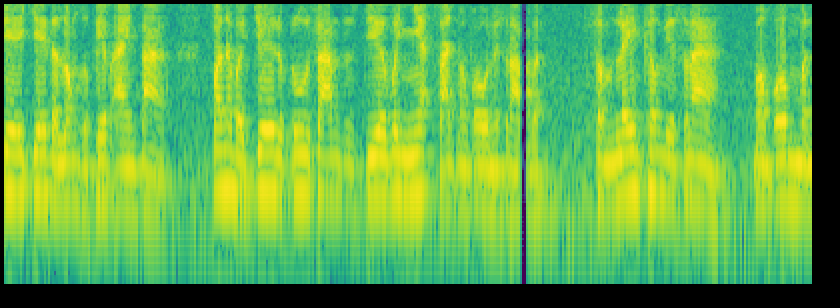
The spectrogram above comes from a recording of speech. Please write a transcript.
ជេជេតែឡុងសុភាពឯងតើប៉ុន្តែបើជេលោកគ្រូសានសុជាវិញញាក់សាច់បងប្អូនអ្នកស្ដាប់សំលេងខឹមវាសនាបងប្អូនមិន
